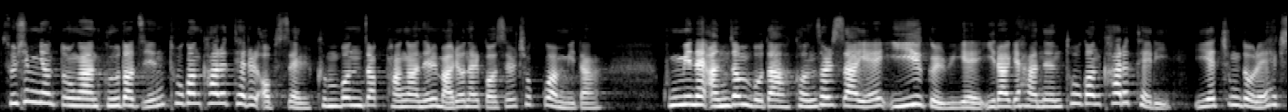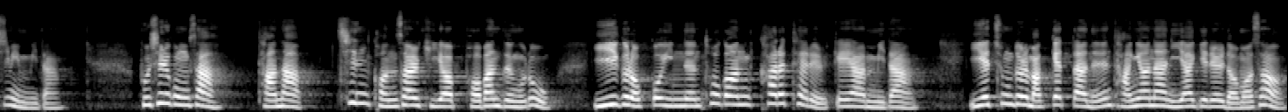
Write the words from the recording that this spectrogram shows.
수십 년 동안 굳어진 토건 카르텔을 없앨 근본적 방안을 마련할 것을 촉구합니다. 국민의 안전보다 건설사의 이익을 위해 일하게 하는 토건 카르텔이 이해 충돌의 핵심입니다. 부실공사, 단합, 친건설 기업 법안 등으로 이익을 얻고 있는 토건 카르텔을 깨야 합니다. 이해 충돌 막겠다는 당연한 이야기를 넘어서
